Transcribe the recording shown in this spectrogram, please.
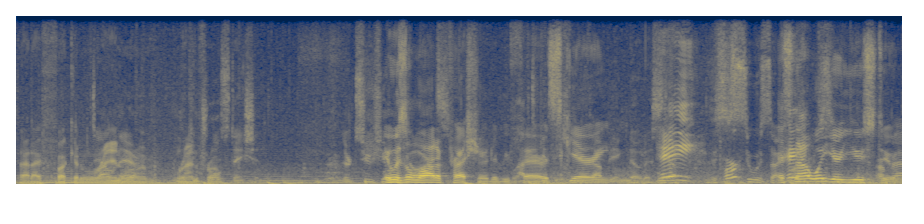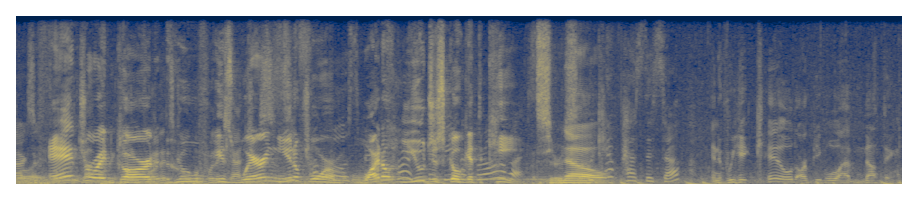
That I fucking Down ran there, from. in Ran from. station. It was a lot of pressure to be We'll have to fair. It's the key without scary. being. Hey, This per- is suicide. It's not what you're used to. Our bags Willie. are full. Android guard Let's go who before they is wearing uniform. Why don't you just go get the key? Seriously. No, Can't pass this up. And if we get killed, our people will have nothing.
